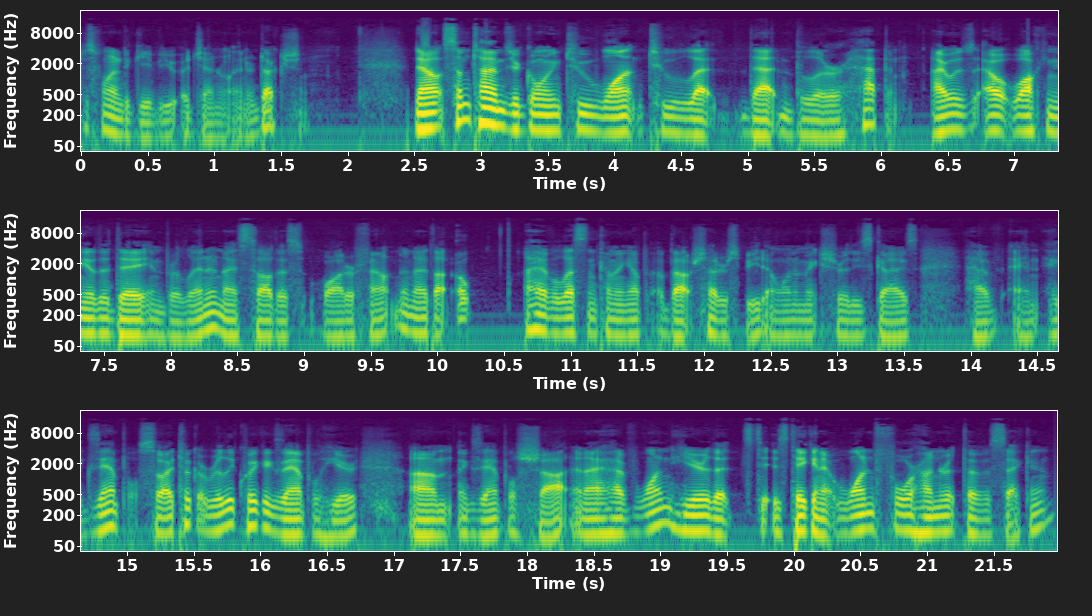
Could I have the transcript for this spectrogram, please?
just wanted to give you a general introduction. Now, sometimes you're going to want to let that blur happen. I was out walking the other day in Berlin and I saw this water fountain and I thought, oh, I have a lesson coming up about shutter speed. I want to make sure these guys have an example. So I took a really quick example here, um, example shot, and I have one here that is taken at 1 400th of a second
